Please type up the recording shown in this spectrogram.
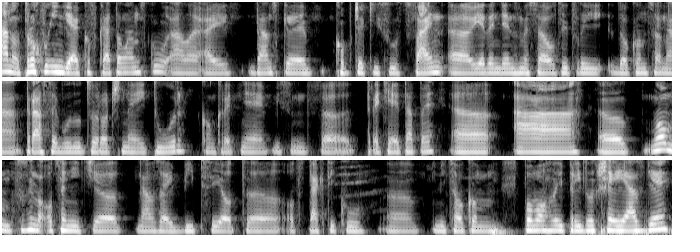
Áno, trochu inde ako v Katalánsku, ale aj dánske kopčeky sú fajn. Jeden deň sme sa ocitli dokonca na trase budúcoročnej túr, konkrétne myslím v tretej etape. A uh, musím oceniť uh, naozaj bipsy od, uh, od taktiku. Uh, mi celkom pomohli pri dlhšej jazde.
